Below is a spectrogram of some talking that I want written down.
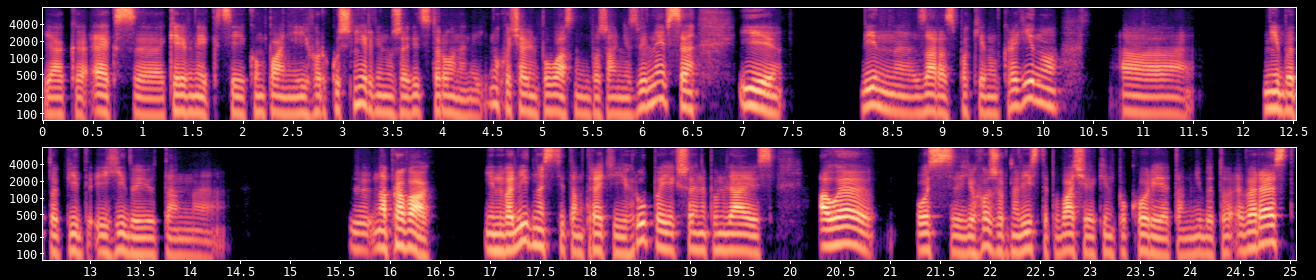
як екс-керівник цієї компанії Ігор Кушнір, він вже відсторонений. Ну, хоча він по власному бажанню звільнився, і він е, зараз покинув країну, а, нібито під егідою там е, на правах інвалідності, там третьої групи, якщо я не помиляюсь. Але ось його журналісти побачили, як він покорює там нібито Еверест,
